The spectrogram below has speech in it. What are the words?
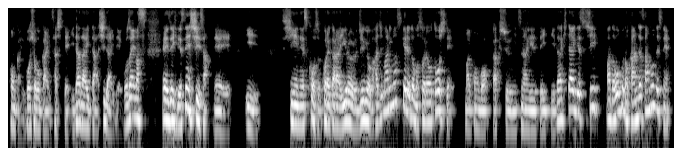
今回ご紹介させていただいた次第でございます。えー、ぜひですね、C さん、えー、いい CNS コース、これからいろいろ授業が始まりますけれども、それを通して、まあ、今後学習につなげていっていただきたいですし、また多くの患者さんもですね、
